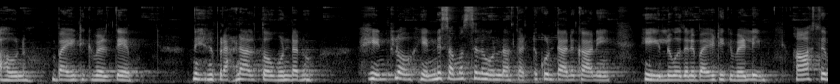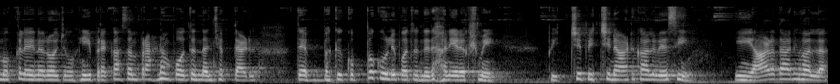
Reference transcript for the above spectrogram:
అవును బయటికి వెళ్తే నేను ప్రాణాలతో ఉండను. ఇంట్లో ఎన్ని సమస్యలు ఉన్నా తట్టుకుంటాను కానీ ఈ ఇల్లు వదిలి బయటికి వెళ్ళి ఆస్తి మొక్కలైన రోజు ఈ ప్రకాశం ప్రాణం పోతుందని చెప్తాడు. దెబ్బకి కుప్ప కూలిపోతుంది ధాన్యలక్ష్మి. పిచ్చి పిచ్చి నాటకాలు వేసి ఈ ఆడదాని వల్ల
